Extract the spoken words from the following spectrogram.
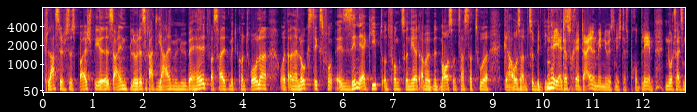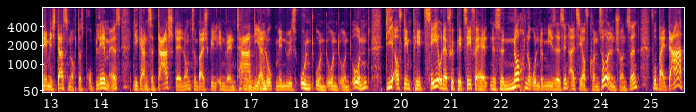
klassisches Beispiel sein blödes Radialmenü behält, was halt mit Controller und Analogsticks äh, Sinn ergibt und funktioniert, aber mit Maus und Tastatur grausam zu bedienen naja, ist. das Radialmenü ist nicht das Problem. Notfalls nehme ich das noch. Das Problem ist, die ganze Darstellung, zum Beispiel Inventar, mhm. Dialogmenüs und, und, und, und, und, die auf dem PC oder für PC-Verhältnisse noch eine Runde mieser sind, als sie auf Konsolen schon sind. Wobei da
